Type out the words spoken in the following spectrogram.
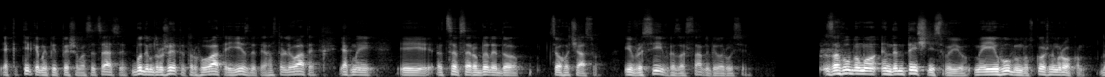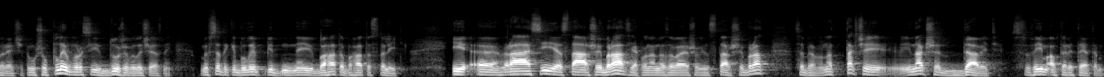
як тільки ми підпишемо асоціацію, будемо дружити, торгувати, їздити, гастролювати, як ми і це все робили до цього часу. І в Росії, і в Казахстані, і в Білорусі. Загубимо ідентичність свою, ми її губимо з кожним роком, до речі, тому що вплив в Росії дуже величезний. Ми все-таки були під нею багато-багато століть. І е, Росія, старший брат, як вона називає, що він старший брат себе, вона так чи інакше давить своїм авторитетом.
